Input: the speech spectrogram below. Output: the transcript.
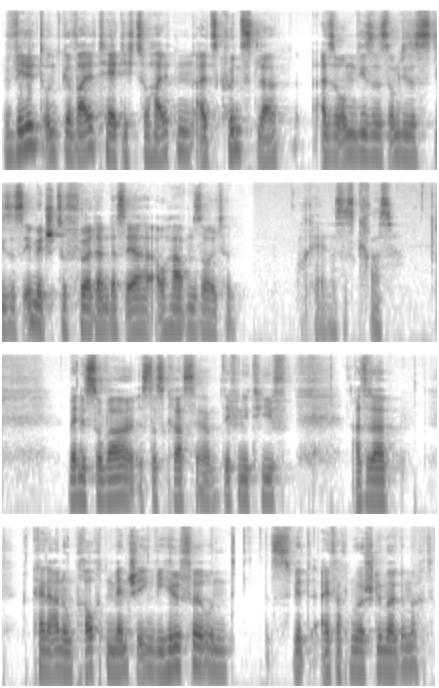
wild und gewalttätig zu halten als Künstler. Also um dieses, um dieses, dieses Image zu fördern, das er auch haben sollte. Okay, das ist krass. Wenn es so war, ist das krass, ja, definitiv. Also da, keine Ahnung, braucht ein Mensch irgendwie Hilfe und es wird einfach nur schlimmer gemacht.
